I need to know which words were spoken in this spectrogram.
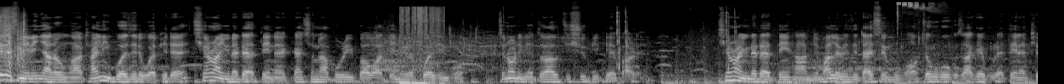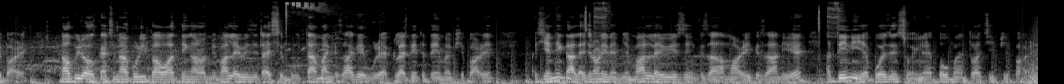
ခဲ့တဲ့စနေနေ့ညတော့ငါထိုင်းလီပွဲစဉ်တစ်ပွဲဖြစ်တဲ့ Chiang United အသင်းနဲ့ Kanchanaburi Power အသင်းတို့ရဲ့ပွဲစဉ်ကိုကျွန်တော်အနေနဲ့တွားရောက်ကြည့်ရှုပြခဲ့ပါတယ်။ Chiang United အသင်းဟာမြန်မာလေဝင်းစစ်တိုက်စစ်မှုဟောကြောကိုကိုကစားခဲ့မှုတဲ့အသင်းလည်းဖြစ်ပါတယ်။နောက်ပြီးတော့ Kanchanaburi Power အသင်းကတော့မြန်မာလေဝင်းစစ်တိုက်စစ်မှုတမ်းမှန်ကစားခဲ့မှုတဲ့ club အသင်းတစ်သင်းပဲဖြစ်ပါတယ်။အရင်နှစ်ကလည်းကျွန်တော်အနေနဲ့မြန်မာလေဝင်းစစ်ကစားသမားတွေကစားနေတယ်။အသင်းတွေရဲ့ပွဲစဉ်ဆိုရင်လည်းပုံမှန်တွားကြည့်ဖြစ်ပါတယ်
